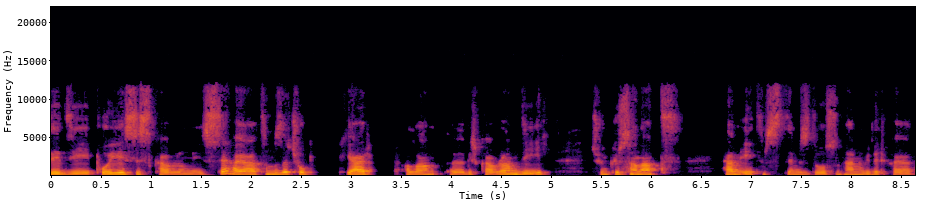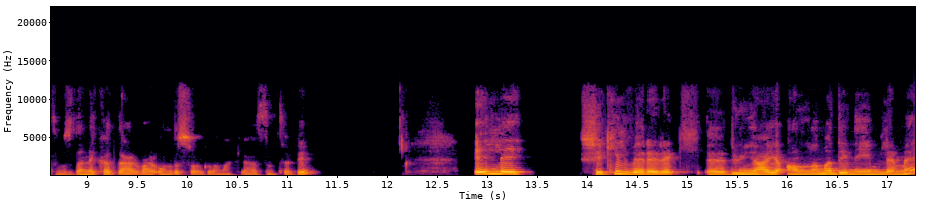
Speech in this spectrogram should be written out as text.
dediği poiesis kavramı ise hayatımızda çok yer alan e, bir kavram değil. Çünkü sanat hem eğitim sistemimizde olsun hem gündelik hayatımızda ne kadar var onu da sorgulamak lazım tabii. Elle şekil vererek e, dünyayı anlama, deneyimleme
